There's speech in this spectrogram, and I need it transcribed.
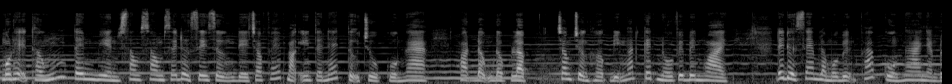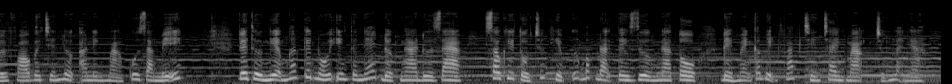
Một hệ thống tên miền song song sẽ được xây dựng để cho phép mạng Internet tự chủ của Nga hoạt động độc lập trong trường hợp bị ngắt kết nối với bên ngoài. Đây được xem là một biện pháp của Nga nhằm đối phó với chiến lược an ninh mạng quốc gia Mỹ. Việc thử nghiệm ngắt kết nối Internet được Nga đưa ra sau khi tổ chức Hiệp ước Bắc Đại Tây Dương NATO đẩy mạnh các biện pháp chiến tranh mạng chống lại Nga.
